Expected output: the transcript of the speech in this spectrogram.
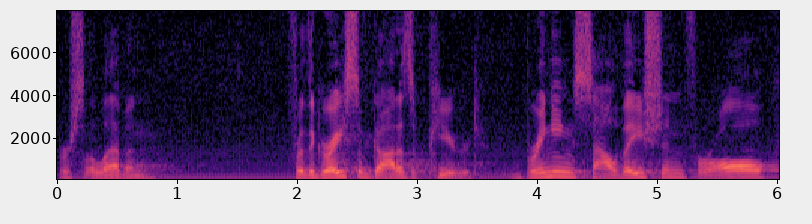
verse 11. For the grace of God has appeared bringing salvation for all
